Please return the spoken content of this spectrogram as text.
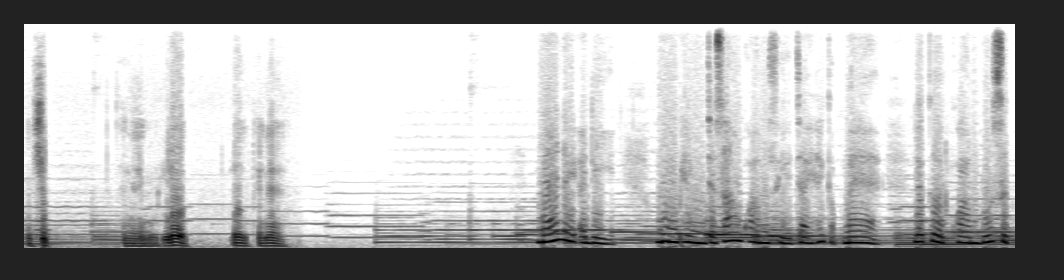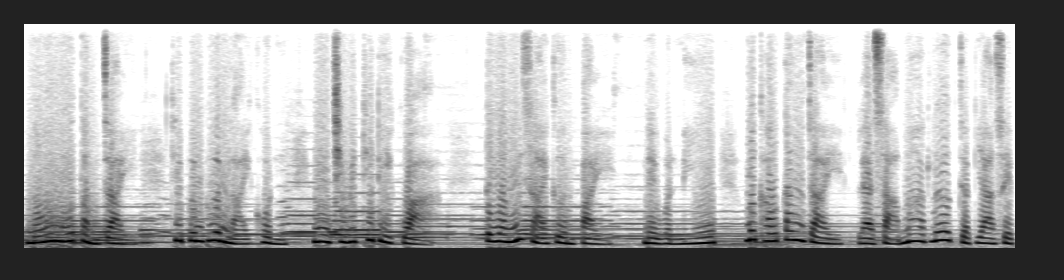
ก็คิดยังไงเลิกเลิกแน่ๆแม้ในอดีต บุญเพ็งจะสร้างความเสียใจให้กับแม่ และเกิดความรู้สึกน้อยเนื้อต่ำใจ ที่เพื่อนๆหลายคนมีชีวิตที่ดีกว่า แต่ยังไม่สายเกินไป ในวันนี้เมื่อเขาตั้งใจและสามารถเลิกจากยาเสพ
